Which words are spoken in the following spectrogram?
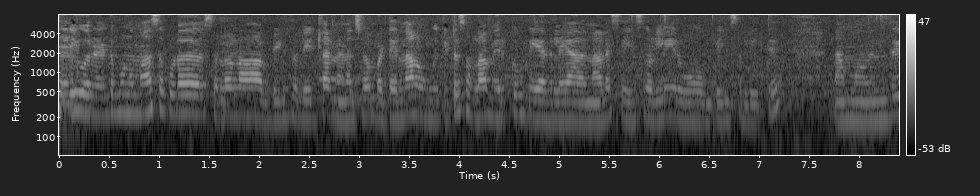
சரி ஒரு ரெண்டு மூணு மாசம் கூட சொல்லலாம் அப்படின்னு சொல்லிட்டு தான் நினைச்சோம். பட் இருந்தாலும் உங்ககிட்ட சொல்லாம இருக்க முடியாது இல்லையா? அதனால சரி சொல்லிடுவோம் அப்படின்னு சொல்லிட்டு நம்ம வந்து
